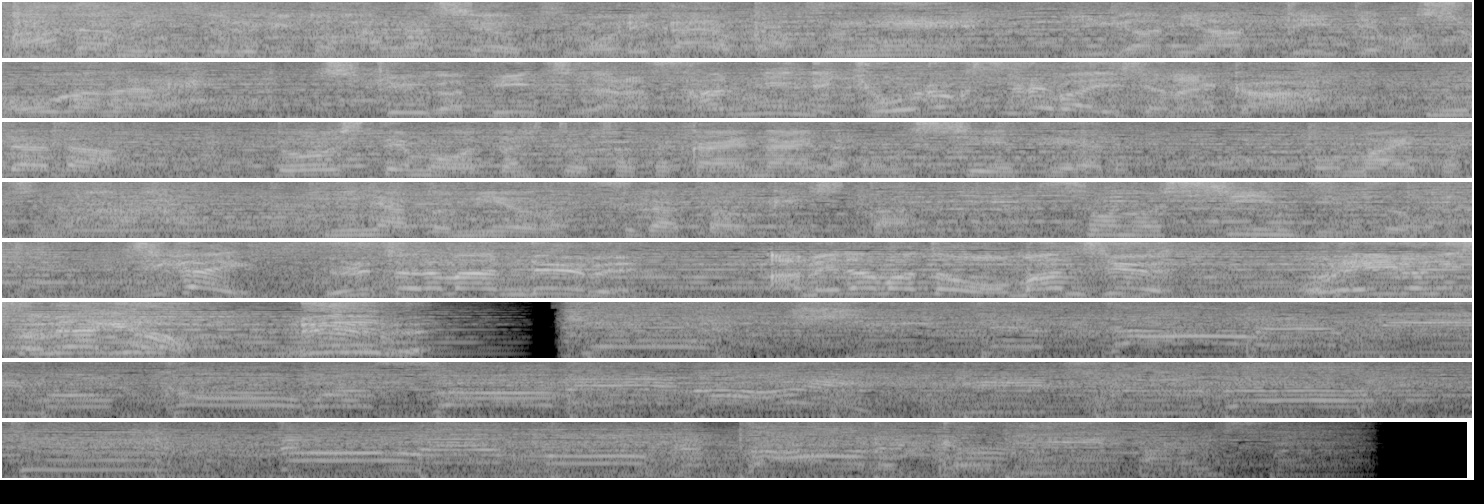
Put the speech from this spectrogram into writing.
まだ三剣と話し合うつもりかよカツニいがみ合っていてもしょうがない。地球がピンチなら3人で協力すればいいじゃないか。無駄だ。どうしても私と戦えないなら教えてやる。お前たちの母湊美桜が姿を消したその真実を。次回ウルトラマンルーブ。飴玉とおまんじゅう。俺色に染め上げろ。ルーブ。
